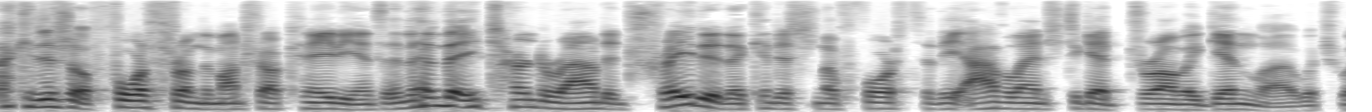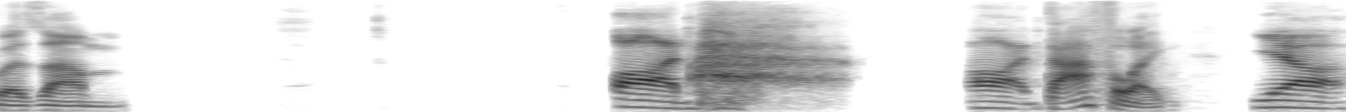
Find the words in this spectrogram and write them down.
a conditional fourth from the Montreal Canadiens, and then they turned around and traded a conditional fourth to the Avalanche to get Jarome Iginla, which was um odd, odd, baffling. Yeah,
